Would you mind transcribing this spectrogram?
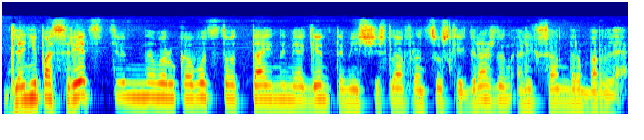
для непосредственного руководства тайными агентами из числа французских граждан Александра Барле.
